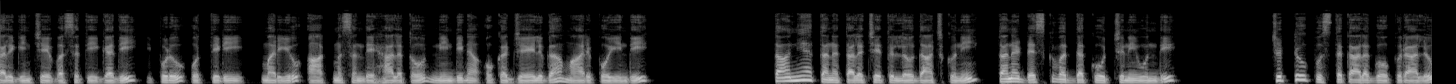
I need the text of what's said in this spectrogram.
కలిగించే వసతి గది ఇప్పుడు ఒత్తిడి మరియు ఆత్మసందేహాలతో నిండిన ఒక జైలుగా మారిపోయింది. తాన్యా తన తల చేతుల్లో దాచుకుని తన డెస్క్ వద్ద కూర్చుని ఉంది. చుట్టూ పుస్తకాల గోపురాలు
